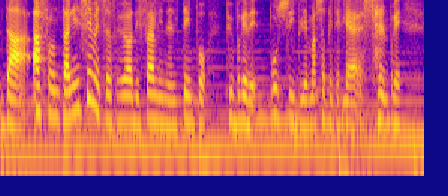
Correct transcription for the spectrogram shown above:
da affrontare insieme, cercherò di farli nel tempo più breve possibile, ma sapete che è sempre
